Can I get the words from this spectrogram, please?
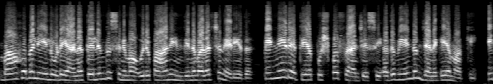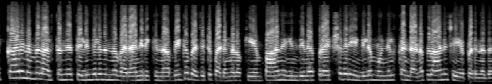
ബാഹുബലിയിലൂടെയാണ് തെലുങ്ക് സിനിമ ഒരു പാൻ ഇന്ത്യന് വളർച്ച നേടിയത്. പിന്നീട് എത്തിയ പുഷ്പ ഫ്രാഞ്ചൈസി അത് വീണ്ടും ജനകീയമാക്കി. ഇക്കാരണങ്ങളാൽ തന്നെ തെലുങ്കിൽ നിന്ന് വരാനിരിക്കുന്ന ബിഗ് ബജറ്റ് പടങ്ങളൊക്കെയും പാൻ ഇന്ത്യന് പ്രേക്ഷകരെയെങ്കിലും മുന്നിൽ കണ്ടാണ് പ്ലാൻ ചെയ്യപ്പെടുന്നത്.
